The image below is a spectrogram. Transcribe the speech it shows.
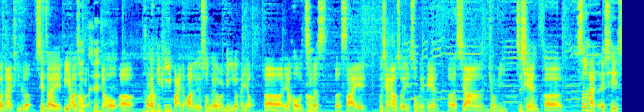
哦，拿来听歌。现在毕业好久了。然后呃，后来嗯 DP 一百的话呢，又送给我另一个朋友，呃，然后几个耳塞不想要，所以也送给别人。呃，像有一之前呃深海的 H 7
